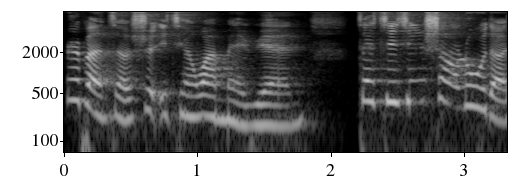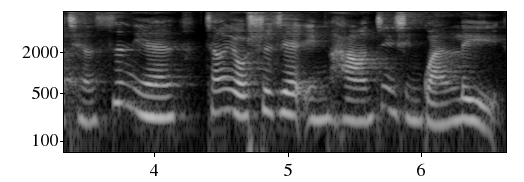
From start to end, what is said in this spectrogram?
日本则是一千万美元。在基金上路的前四年，将由世界银行进行管理，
